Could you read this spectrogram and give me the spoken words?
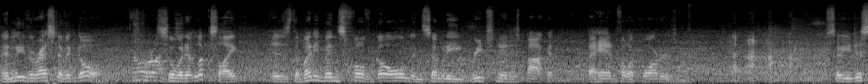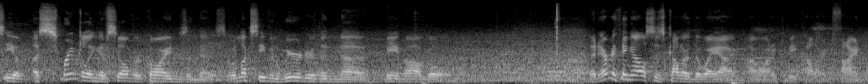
and leave the rest of it gold. All right. So what it looks like is the money bin's full of gold and somebody reaching in his pocket with a handful of quarters. And So you just see a, a sprinkling of silver coins in this. So it looks even weirder than uh, being all gold. But everything else is colored the way I, I want it to be colored, finally.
